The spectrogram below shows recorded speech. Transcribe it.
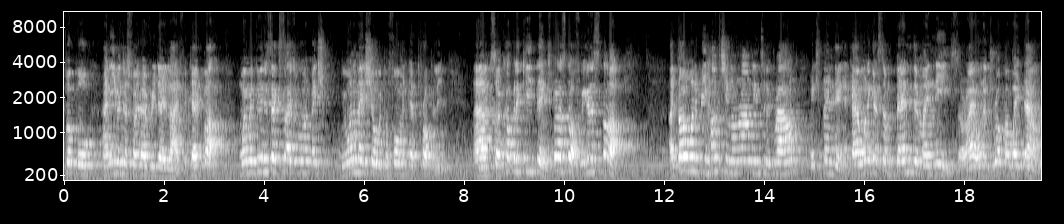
football, and even just for everyday life. Okay, but when we're doing this exercise, we want to make sure, we want to make sure we're performing it properly. Um, so a couple of key things. First off, we're going to start. I don't want to be hunching around into the ground, extending. Okay, I want to get some bend in my knees. All right, I want to drop my weight down.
